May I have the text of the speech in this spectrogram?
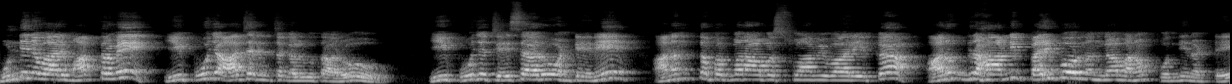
ఉండిన వారు మాత్రమే ఈ పూజ ఆచరించగలుగుతారు. ఈ పూజ చేశారు అంటేనే అనంత పద్మనాభ స్వామి వారి యొక్క అనుగ్రహాన్ని పరిపూర్ణంగా మనం పొందినట్టే.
